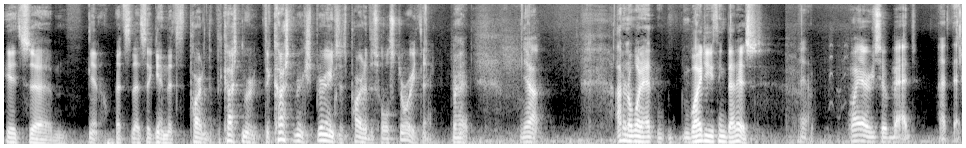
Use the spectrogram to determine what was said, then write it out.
it's um, you know that's that's again that's part of the, the customer the customer experience is part of this whole story thing. Right. Yeah. I don't know what. it- Why do you think that is? Yeah. Why are we so bad at that?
